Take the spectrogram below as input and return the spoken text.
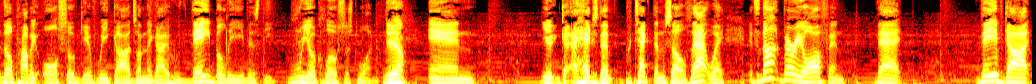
They'll probably also give weak odds on the guy who they believe is the real closest one yeah. and you g- uh, hedge them, protect themselves that way. It's not very often that they've got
